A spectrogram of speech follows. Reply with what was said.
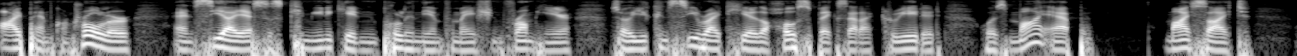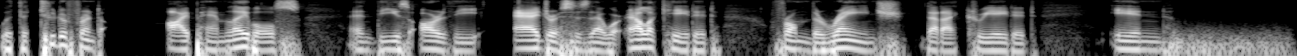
IPAM controller and CIS is communicating and pulling the information from here. So you can see right here the host specs that I created was my app, my site with the two different IPAM labels and these are the addresses that were allocated from the range that I created in,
